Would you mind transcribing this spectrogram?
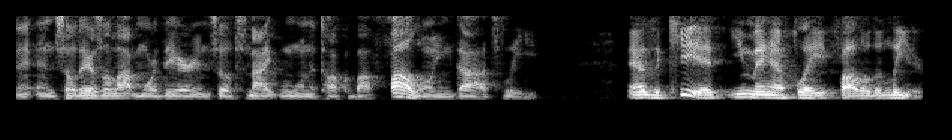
And and so there's a lot more there. And so tonight we want to talk about following God's lead. As a kid, you may have played follow the leader.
